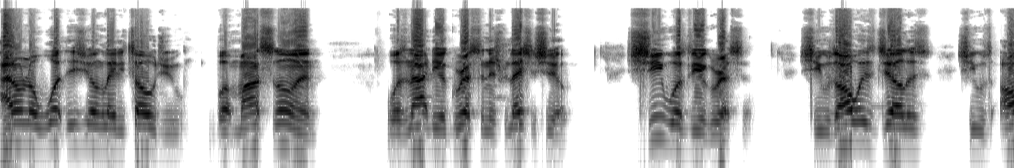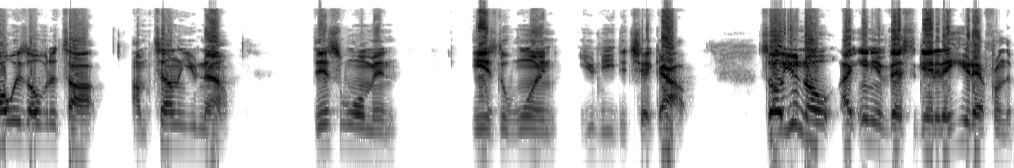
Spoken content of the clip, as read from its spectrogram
I don't know what this young lady told you, but my son was not the aggressor in this relationship. She was the aggressor. She was always jealous. She was always over the top. I'm telling you now, this woman is the one you need to check out. So you know, like any investigator, they hear that from the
